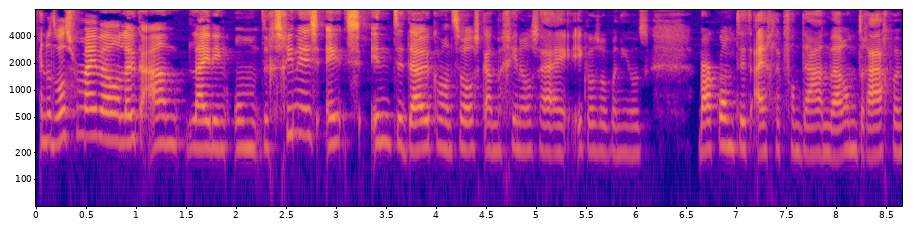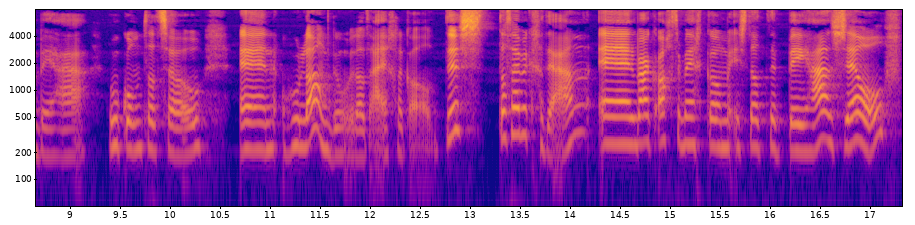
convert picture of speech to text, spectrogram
en dat was voor mij wel een leuke aanleiding om de geschiedenis eens in te duiken. Want zoals ik aan het begin al zei, ik was wel benieuwd. Waar komt dit eigenlijk vandaan? Waarom dragen we een BH? Hoe komt dat zo? En hoe lang doen we dat eigenlijk al? Dus dat heb ik gedaan. En waar ik achter ben gekomen is dat de BH zelf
